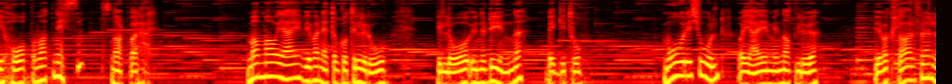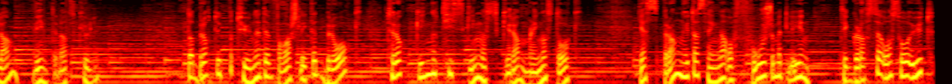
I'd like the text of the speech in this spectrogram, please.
i håp om at nissen snart var her. Mamma og jeg, vi var nettopp gått til ro. Vi lå under dynene, begge to. Mor i kjolen og jeg i min nattlue. Vi var klar for en lang vinternattskulde. Da brått ut på tunet det var slikt et bråk, tråkking og tisking og skramling og ståk. Jeg sprang ut av senga og for som et lyn, til glasset og så ut.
